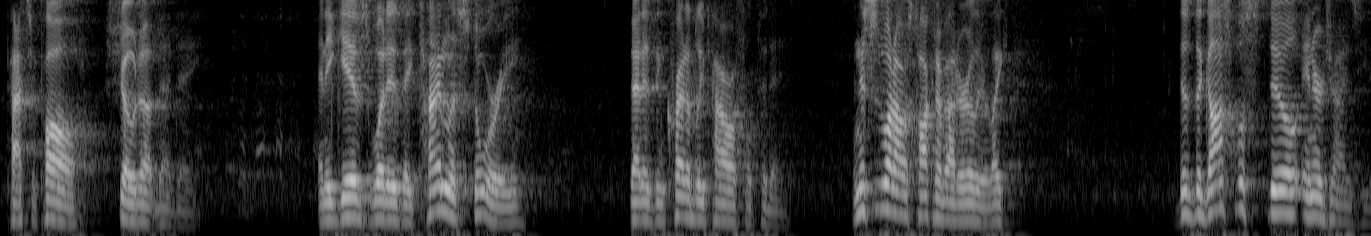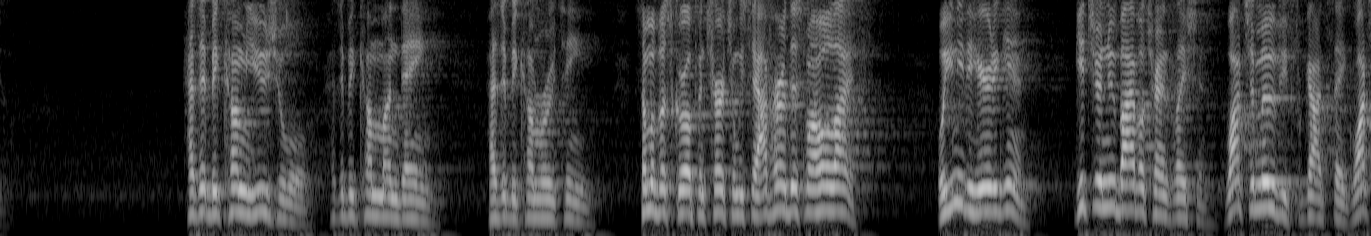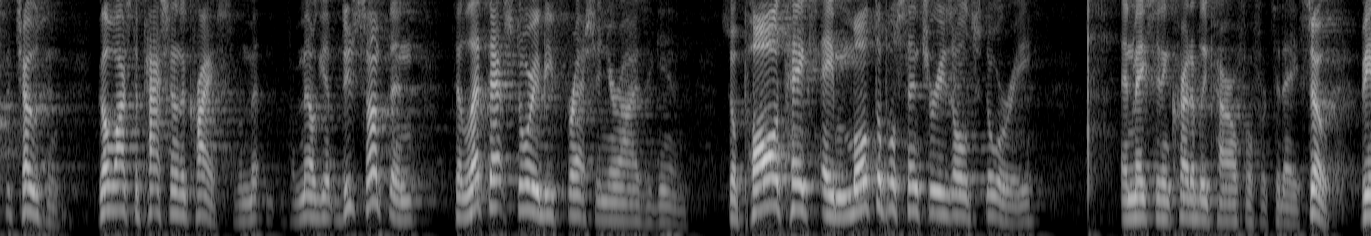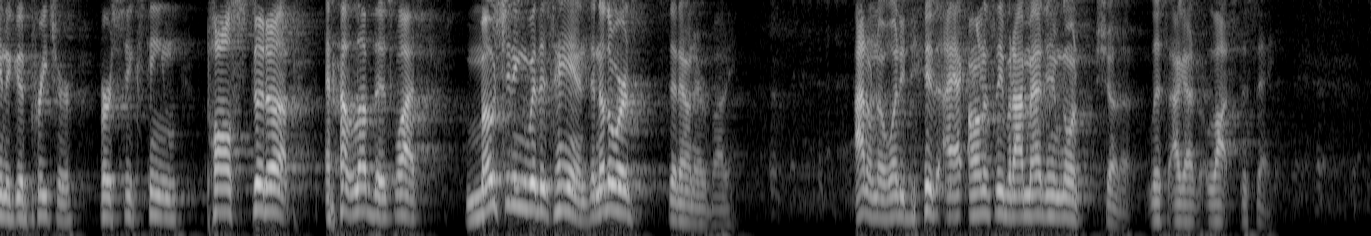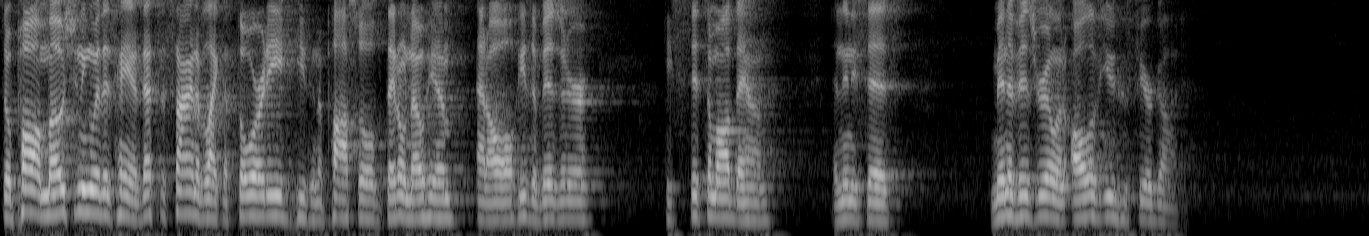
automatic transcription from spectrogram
Pastor Paul showed up that day. And he gives what is a timeless story that is incredibly powerful today. And this is what I was talking about earlier. Like, does the gospel still energize you? Has it become usual? Has it become mundane? Has it become routine? Some of us grow up in church and we say, I've heard this my whole life. Well, you need to hear it again. Get your new Bible translation. Watch a movie, for God's sake. Watch The Chosen. Go watch The Passion of the Christ from Mel Gibson. Do something to let that story be fresh in your eyes again. So, Paul takes a multiple centuries old story and makes it incredibly powerful for today. So, being a good preacher, verse 16, Paul stood up, and I love this, watch, motioning with his hands. In other words, sit down, everybody. I don't know what he did, I, honestly, but I imagine him going, shut up. Listen, I got lots to say. So, Paul motioning with his hands, that's a sign of like authority. He's an apostle. They don't know him at all. He's a visitor. He sits them all down. And then he says, Men of Israel and all of you who fear God,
